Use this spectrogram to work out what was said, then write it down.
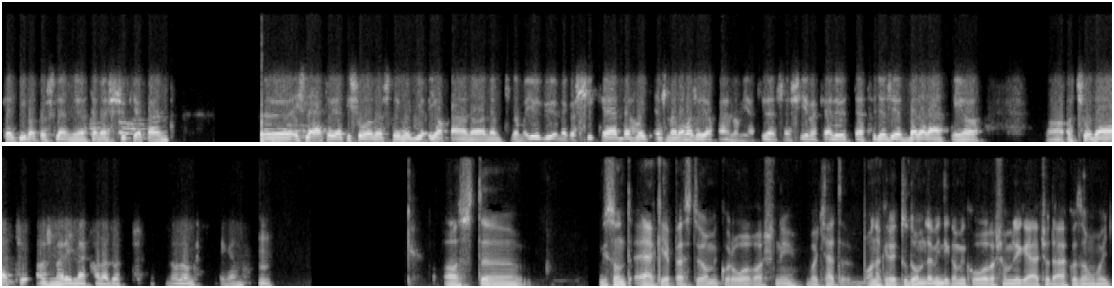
kezd divatos lenni a temessük Japánt, és lehet olyat is olvasni, hogy Japán a, nem tudom, a jövő, meg a siker, de hogy ez már nem az a Japán, ami a 90-es évek előtt, tehát hogy azért belelátni a, a, a csodát, az már egy meghaladott dolog. Igen. Hm. Azt viszont elképesztő, amikor olvasni, vagy hát annak hogy tudom, de mindig, amikor olvasom, mindig elcsodálkozom, hogy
